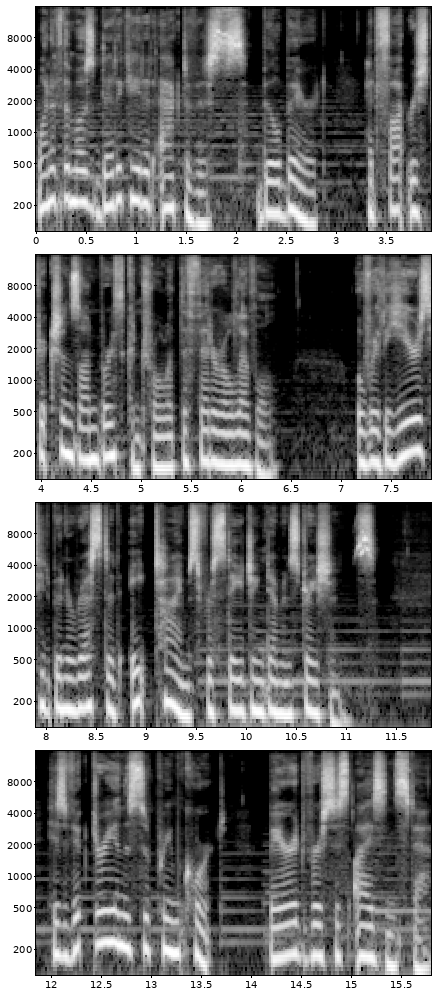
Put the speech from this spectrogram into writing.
One of the most dedicated activists, Bill Baird, had fought restrictions on birth control at the federal level. Over the years, he'd been arrested eight times for staging demonstrations. His victory in the Supreme Court, Baird versus Eisenstadt,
